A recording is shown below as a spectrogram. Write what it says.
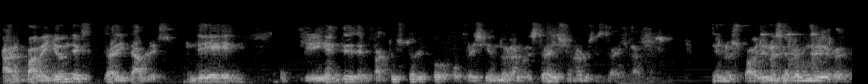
al pabellón de extraditables, de dirigentes del pacto histórico ofreciendo la no extradición a los extraditables. En los pabellones se reúne de red.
